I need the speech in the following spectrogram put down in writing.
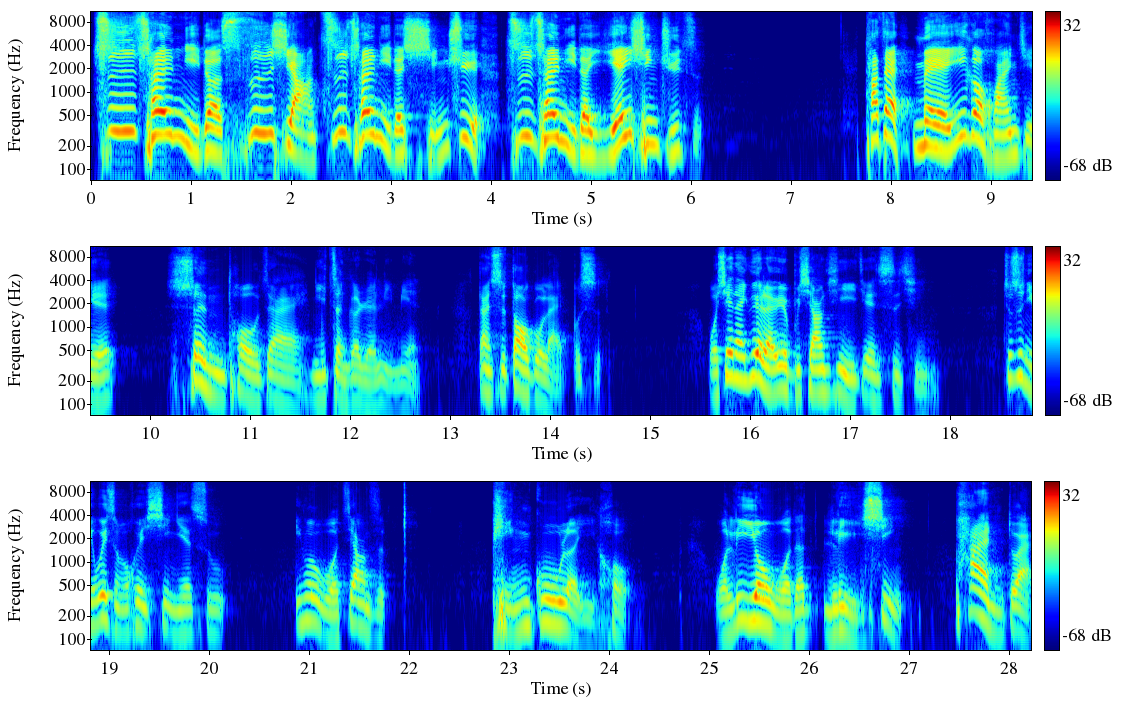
支撑你的思想，支撑你的情绪，支撑你的言行举止。它在每一个环节渗透在你整个人里面，但是倒过来不是。我现在越来越不相信一件事情，就是你为什么会信耶稣？因为我这样子评估了以后，我利用我的理性判断，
